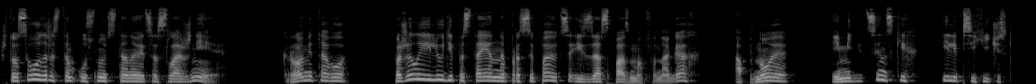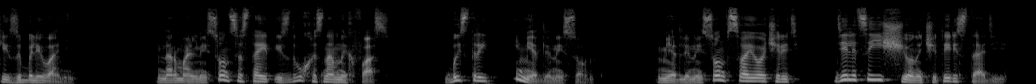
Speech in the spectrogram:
что с возрастом уснуть становится сложнее. Кроме того, пожилые люди постоянно просыпаются из-за спазмов в ногах, апноэ и медицинских или психических заболеваний. Нормальный сон состоит из двух основных фаз – быстрый и медленный сон. Медленный сон, в свою очередь, делится еще на четыре стадии.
